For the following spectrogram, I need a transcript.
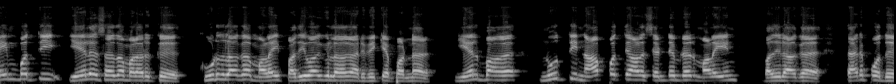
ஐம்பத்தி ஏழு சதவீதம் மலருக்கு கூடுதலாக மழை பதிவாகியுள்ளதாக அறிவிக்கப்பட்டனர். இயல்பாக நூத்தி நாற்பத்தி நாலு சென்டிமீட்டர் மழையின் பதிலாக தற்போது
